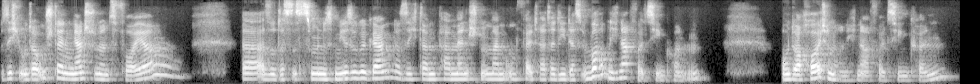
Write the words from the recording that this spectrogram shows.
sich unter Umständen ganz schön ins Feuer. Äh, also das ist zumindest mir so gegangen, dass ich dann ein paar Menschen in meinem Umfeld hatte, die das überhaupt nicht nachvollziehen konnten und auch heute noch nicht nachvollziehen können,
